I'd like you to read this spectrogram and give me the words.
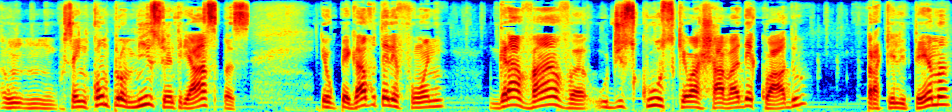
um, um sem compromisso entre aspas, eu pegava o telefone, gravava o discurso que eu achava adequado para aquele tema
